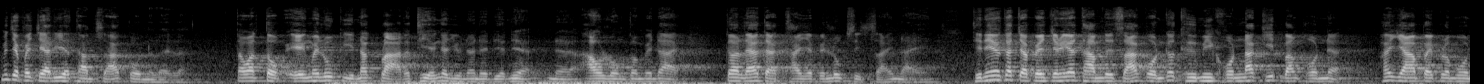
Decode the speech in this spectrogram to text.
มันจะไปจริยธรรมสากลอะไรล่ะตะวันตกเองไม่รู้กี่นักปราชญ์เถียงกันอยู่ในเดียนเนี่ยเนี่ยเอาลงก็ไม่ได้ ก็แล้วแต่ใครจะเป็นลูกศิษย์สายไหน ทีนี้ก็จะเป็นจริยธรรมโดยสากลก็คือมีคนนักคิดบางคนเนี่ย พยายามไปประมวล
